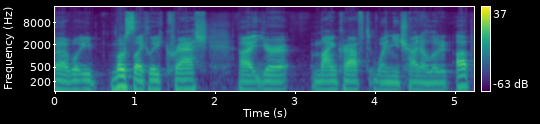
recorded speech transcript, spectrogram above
uh, will most likely crash uh, your Minecraft when you try to load it up.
